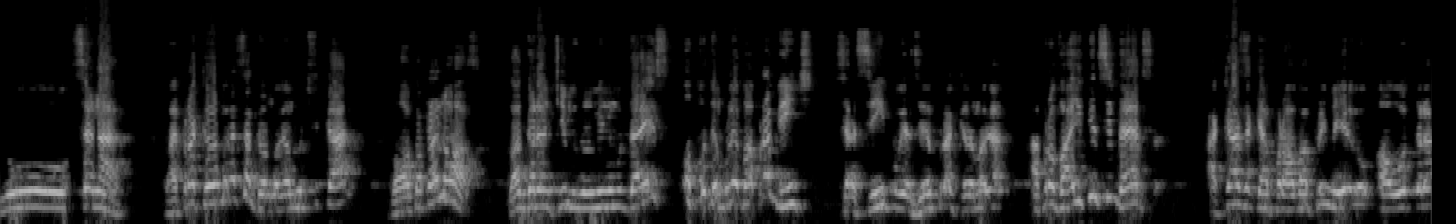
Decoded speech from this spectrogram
no Senado. Vai para a Câmara, essa Câmara vai modificar, volta para nós. Nós garantimos no mínimo 10 ou podemos levar para 20. Se assim, por exemplo, a Câmara aprovar e vice-versa. A casa que aprova primeiro, a outra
